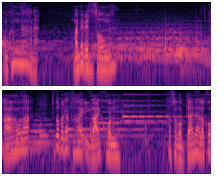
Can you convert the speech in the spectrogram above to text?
ผมข้างหน้าน่ะ มันไม่เป็นทรงนะ เอาละจะต้องไปทักทายอีกหลายคน ถ้าสงบใจได้แล้วก็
